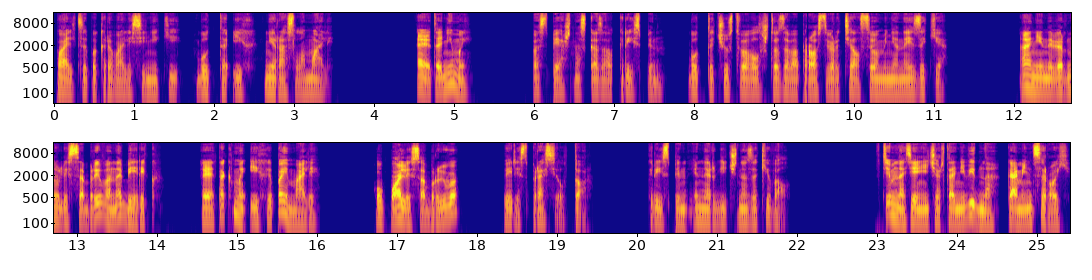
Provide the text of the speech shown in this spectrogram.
пальцы покрывали синяки, будто их не раз ломали. «Это не мы», — поспешно сказал Криспин, будто чувствовал, что за вопрос вертелся у меня на языке. Они навернулись с обрыва на берег. Этак мы их и поймали. «Упали с обрыва?» — переспросил Тор. Криспин энергично закивал. В темноте ни черта не видно, камень сырой.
